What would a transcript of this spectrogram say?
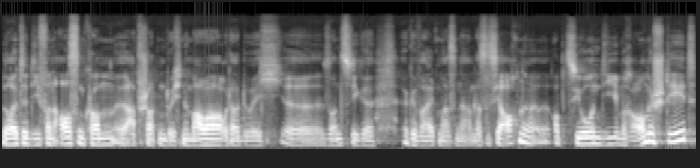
Leute, die von außen kommen, äh, abschotten durch eine Mauer oder durch äh, sonstige äh, Gewaltmaßnahmen. Das ist ja auch eine Option, die im Raume steht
